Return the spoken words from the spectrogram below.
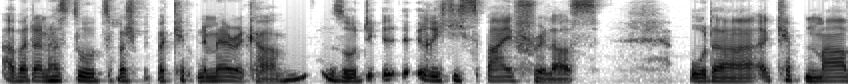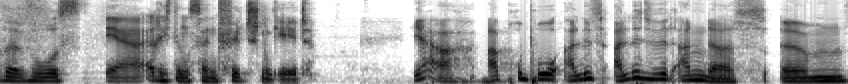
Aber dann hast du zum Beispiel bei Captain America so die, äh, richtig Spy-Thrillers. Oder Captain Marvel, wo es eher Richtung Science Fiction geht. Ja, apropos, alles, alles wird anders. Ähm,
